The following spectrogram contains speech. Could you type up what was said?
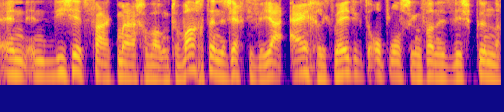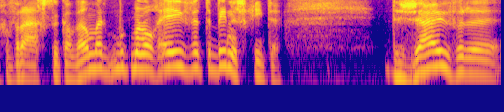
en, en die zit vaak maar gewoon te wachten. En dan zegt hij van, ja, eigenlijk weet ik de oplossing van het wiskundige vraagstuk al wel... maar het moet me nog even te binnen schieten. De zuivere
